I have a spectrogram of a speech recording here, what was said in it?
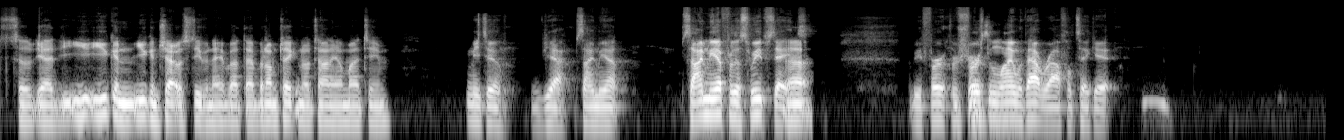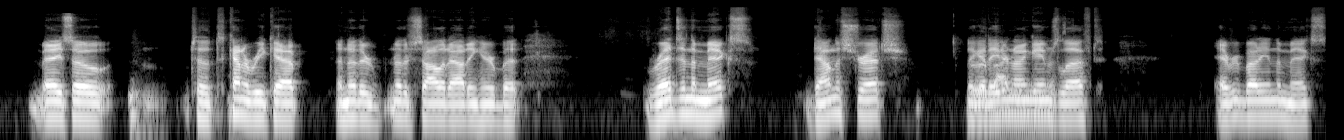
so yeah, you, you can you can chat with Stephen A about that, but I'm taking Ohtani on my team. Me too. Yeah, sign me up. Sign me up for the sweepstakes. Uh, be first, for sure. first in line with that raffle ticket. Hey, so to, to kind of recap, another another solid outing here, but Reds in the mix down the stretch. They got eight or nine games left. Everybody in the mix.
